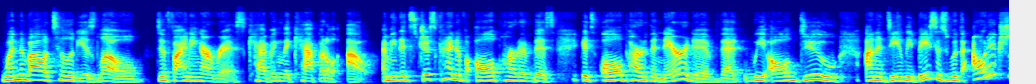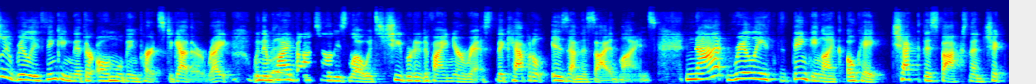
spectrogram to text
when the volatility is low defining our risk having the capital out. I mean it's just kind of all part of this it's all part of the narrative that we all do on a daily basis without actually really thinking that they're all moving parts together right? When the implied Right. volatility is low it's cheaper to define your risk. The capital is on the sidelines. Not really thinking like okay check this box then check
